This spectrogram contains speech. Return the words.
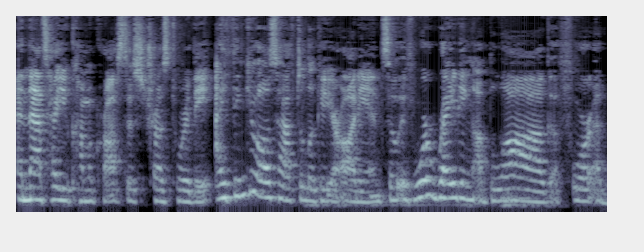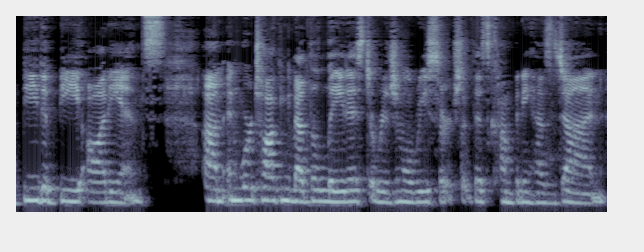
and that's how you come across as trustworthy. I think you also have to look at your audience. So if we're writing a blog for a B2B audience, um, and we're talking about the latest original research that this company has done,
